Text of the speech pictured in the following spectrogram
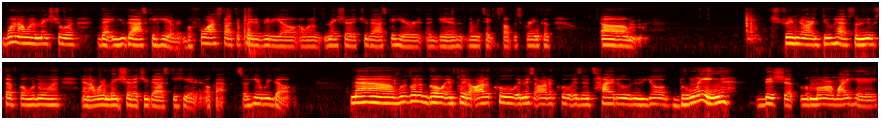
One, I want to make sure that you guys can hear it. Before I start to play the video, I want to make sure that you guys can hear it again. Let me take this off the screen because um, StreamYard do have some new stuff going on, and I want to make sure that you guys can hear it. Okay, so here we go. Now we're going to go and play the article, and this article is entitled New York Bling Bishop Lamar Whitehead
